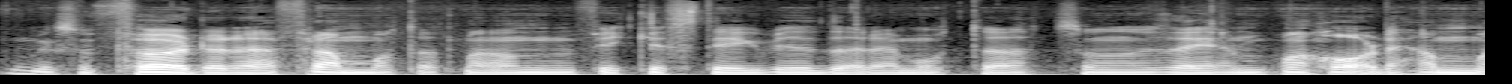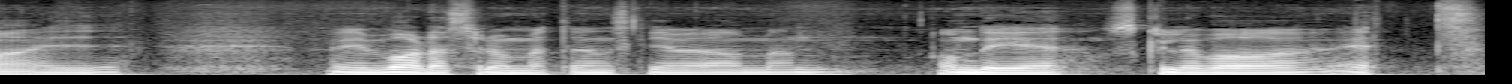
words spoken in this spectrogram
liksom förde det här framåt, att man fick ett steg vidare mot att, som du säger, man har det hemma i, i vardagsrummet. Den skriver, men om det skulle vara ett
